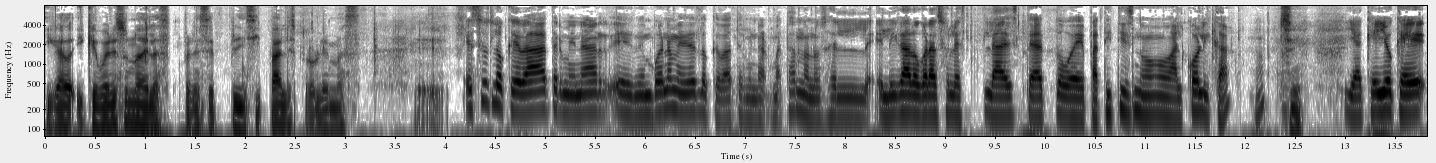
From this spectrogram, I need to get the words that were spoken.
hígado y que bueno es uno de los principales problemas eh, Eso es lo que va a terminar, eh, en buena medida es lo que va a terminar matándonos. El, el hígado graso, la, la esteatohepatitis no alcohólica, ¿no? sí y aquello que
